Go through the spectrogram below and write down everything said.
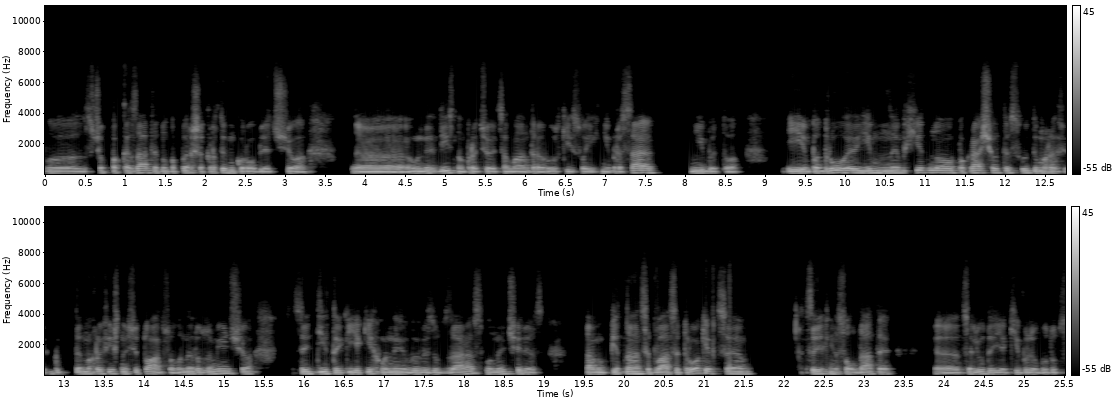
в щоб показати. Ну, по-перше, картинку роблять, що е, у них дійсно працює ця мантра русські своїх не бросають, нібито. І по-друге, їм необхідно покращувати свою демографі- демографічну ситуацію. Вони розуміють, що це діти, яких вони вивезуть зараз, вони через там 15-20 років це, це їхні солдати. Е, Це люди, які вже будуть з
